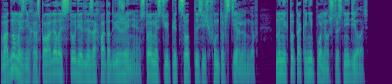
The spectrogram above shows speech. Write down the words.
В одном из них располагалась студия для захвата движения стоимостью 500 тысяч фунтов стерлингов, но никто так и не понял, что с ней делать.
